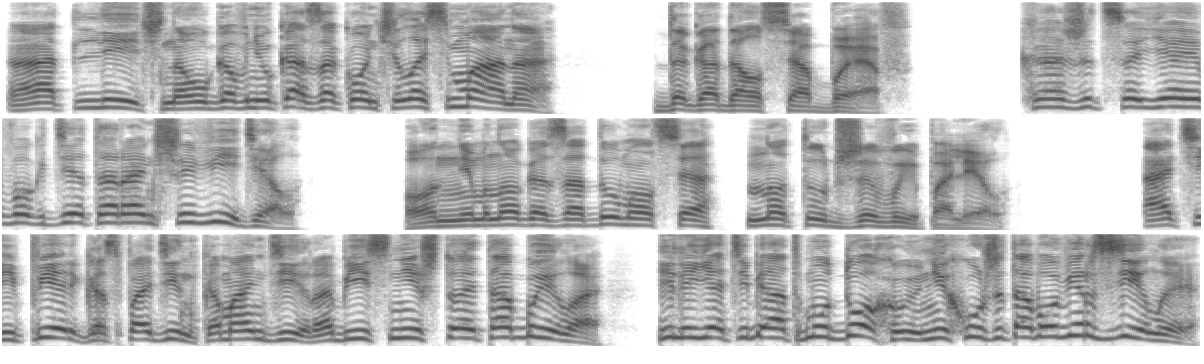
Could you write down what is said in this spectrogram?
«Отлично, у говнюка закончилась мана!» — догадался Беф. «Кажется, я его где-то раньше видел». Он немного задумался, но тут же выпалил. «А теперь, господин командир, объясни, что это было, или я тебя отмудохаю не хуже того верзилы!»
